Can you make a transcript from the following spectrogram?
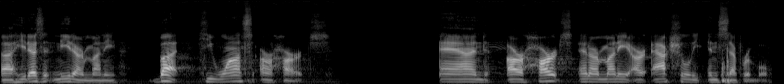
Uh, he doesn't need our money, but he wants our hearts. And our hearts and our money are actually inseparable.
